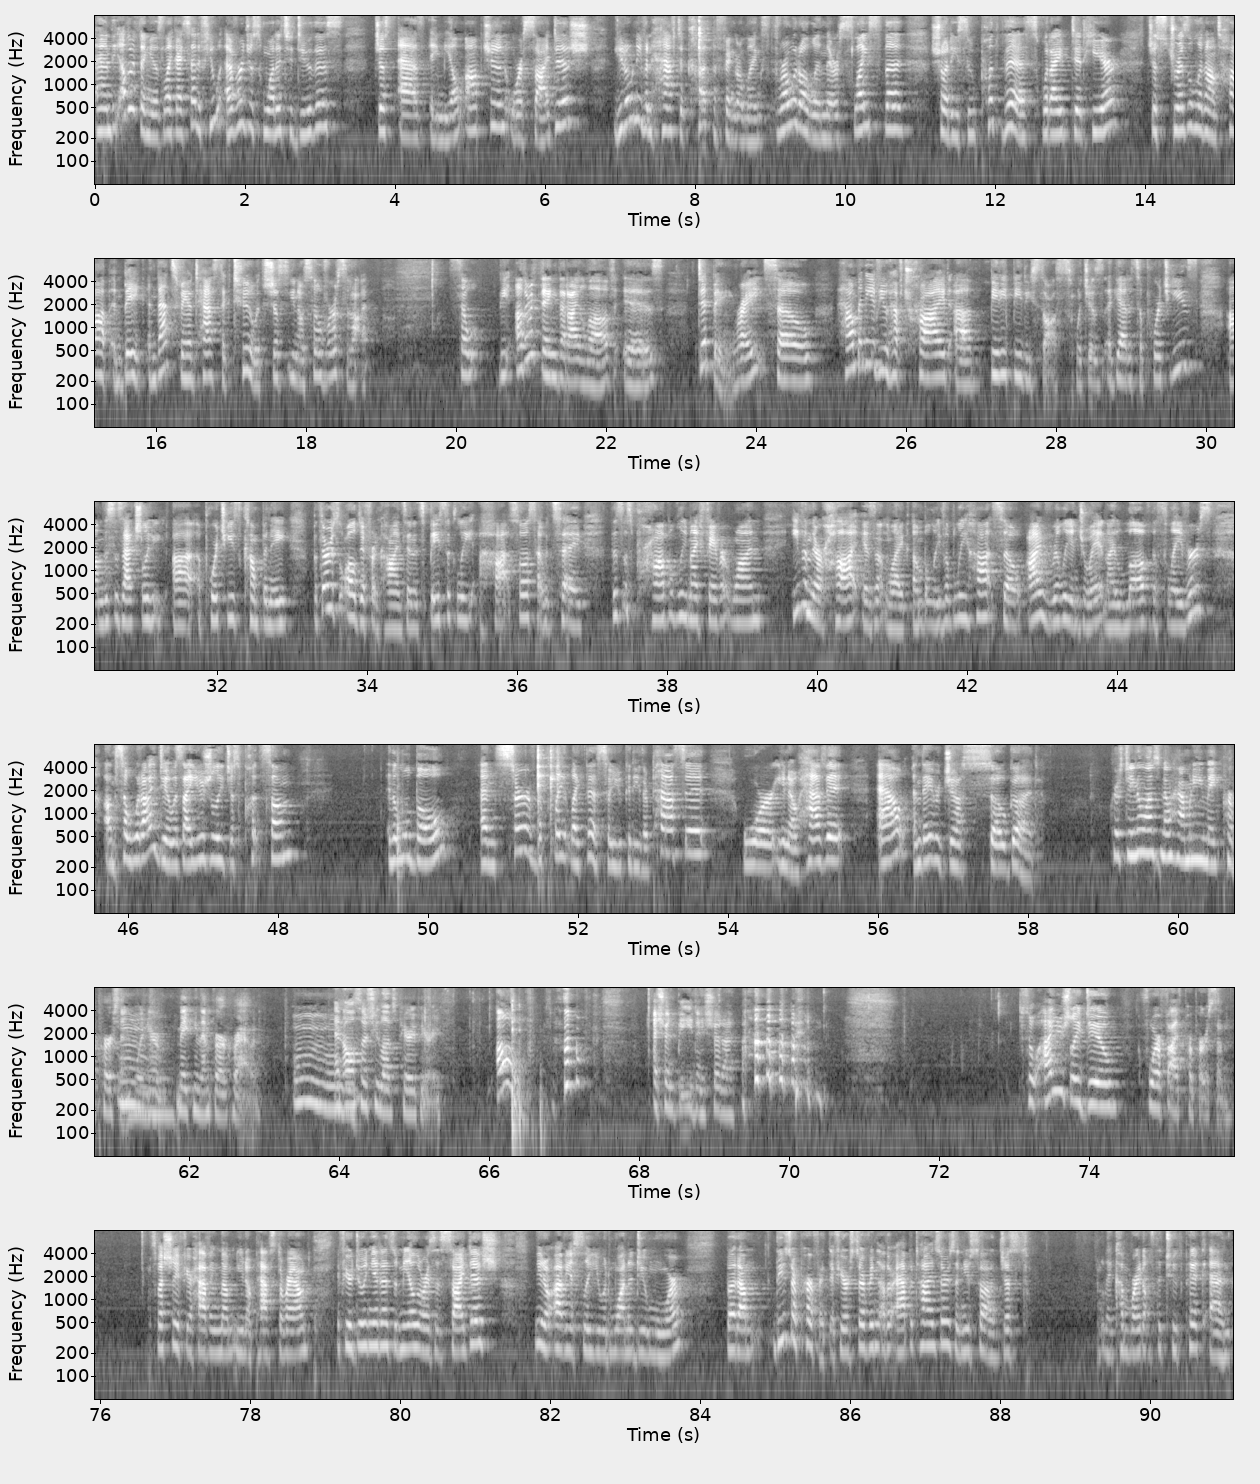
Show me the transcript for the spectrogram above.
And the other thing is, like I said, if you ever just wanted to do this just as a meal option or a side dish, you don't even have to cut the fingerlings. Throw it all in there, slice the chorizo, put this, what I did here, just drizzle it on top and bake. And that's fantastic too. It's just, you know, so versatile. So the other thing that I love is dipping, right? So how many of you have tried uh, piri piri sauce, which is, again, it's a Portuguese. Um, this is actually uh, a Portuguese company, but there's all different kinds, and it's basically a hot sauce. I would say this is probably my favorite one. Even their hot isn't like unbelievably hot, so I really enjoy it, and I love the flavors. Um, so what I do is I usually just put some in a little bowl, and serve the plate like this. So you could either pass it or, you know, have it out and they are just so good. Christina wants to know how many you make per person when you're making them for a crowd. And also, she loves piri piri. Oh, I shouldn't be eating, should I? so I usually do four or five per person, especially if you're having them, you know, passed around. If you're doing it as a meal or as a side dish, you know, obviously you would want to do more. But um, these are perfect. If you're serving other appetizers and you saw just, they come right off the toothpick and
